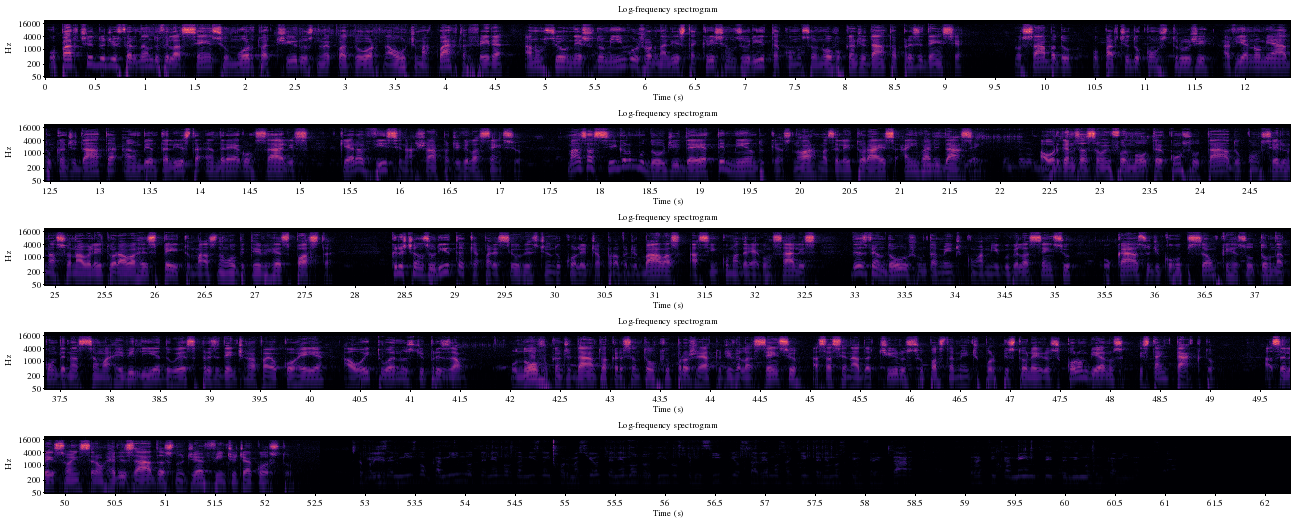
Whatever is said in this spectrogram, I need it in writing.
O partido de Fernando Villacencio, morto a tiros no Equador na última quarta-feira, anunciou neste domingo o jornalista Christian Zurita como seu novo candidato à presidência. No sábado, o partido Construge havia nomeado candidata a ambientalista Andréa Gonçalves, que era vice na chapa de Villacencio. Mas a sigla mudou de ideia temendo que as normas eleitorais a invalidassem. A organização informou ter consultado o Conselho Nacional Eleitoral a respeito, mas não obteve resposta. Christian Zurita, que apareceu vestindo colete à prova de balas, assim como Andréa Gonçalves, desvendou, juntamente com o amigo Villacencio, o caso de corrupção que resultou na condenação à revelia do ex-presidente Rafael Correia a oito anos de prisão. O novo candidato acrescentou que o projeto de Villacencio, assassinado a tiros supostamente por pistoleiros colombianos, está intacto. As eleições serão realizadas no dia 20 de agosto. Camino, tenemos la misma información, tenemos los mismos principios, sabemos a quién tenemos que enfrentar, prácticamente tenemos un.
